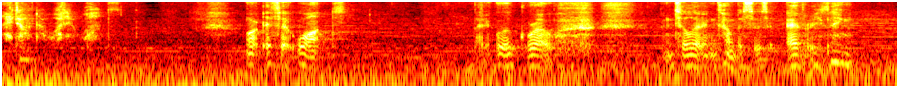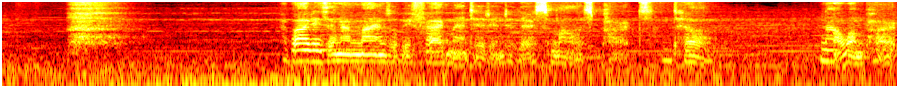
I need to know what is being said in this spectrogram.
I don't know what it wants. or if it wants. But it will grow until it encompasses everything. Our bodies and our minds will be fragmented into their smallest parts until not one part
